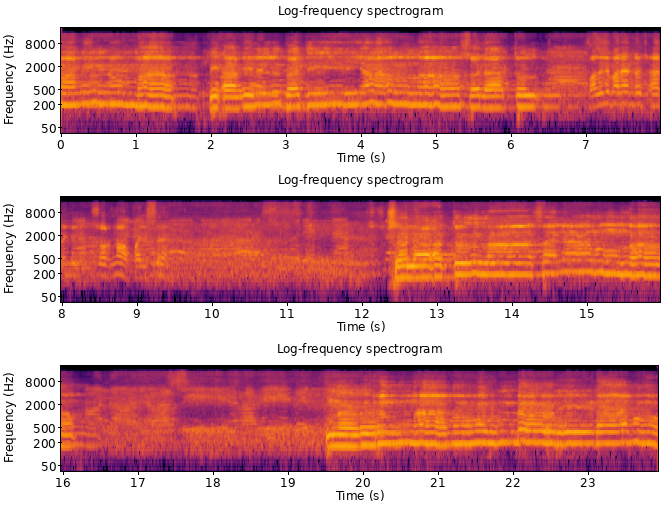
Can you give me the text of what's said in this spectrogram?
ومن أمة بأهل البدير يا الله صلاة അതിൽ പറയണ്ട ആരെങ്കിലും സ്വർണ്ണോ പൈസ صلاة الله سلام الله നറുന്ന നോവുണ്ടോ വീടാമൂറാതുണ്ടോ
